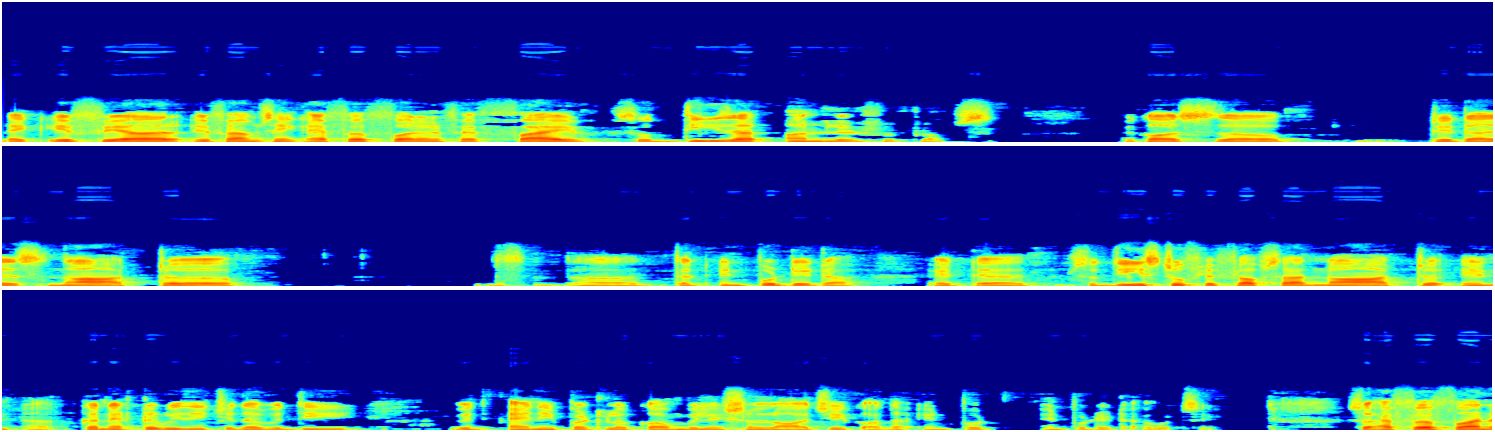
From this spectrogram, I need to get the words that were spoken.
like if we are if i'm saying ff1 and ff5 so these are unrelated flip-flops. Because uh, data is not uh, this, uh, that input data it uh, so these two flip-flops are not in uh, connected with each other with the with any particular combinational logic on the input input data I would say so ff1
